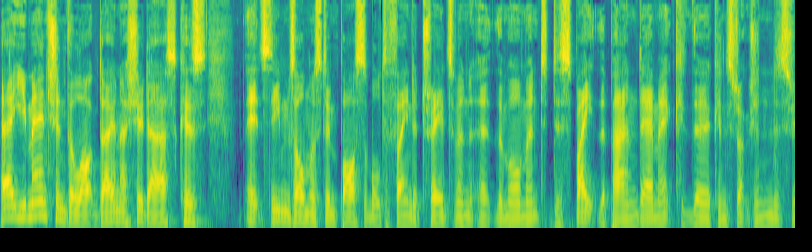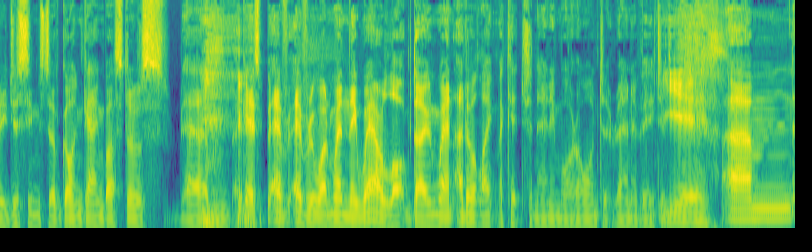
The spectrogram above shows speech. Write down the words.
Uh, you mentioned the lockdown. I should ask because it seems almost impossible to find a tradesman at the moment, despite the pandemic. The construction industry just seems to have gone gangbusters. Um, I guess ev- everyone, when they were locked down, went, "I don't like my kitchen anymore. I want it renovated." Yes. Um,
